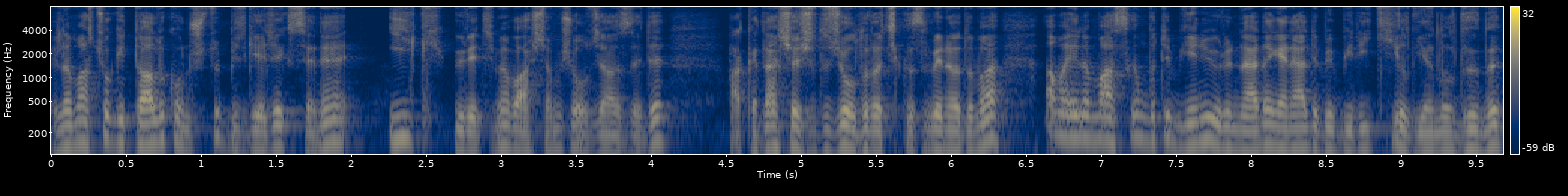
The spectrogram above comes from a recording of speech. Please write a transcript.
Elon Musk çok iddialı konuştu. Biz gelecek sene ilk üretime başlamış olacağız dedi. Hakikaten şaşırtıcı olur açıkçası benim adıma. Ama Elon Musk'ın bu tip yeni ürünlerde genelde bir 1-2 yıl yanıldığını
